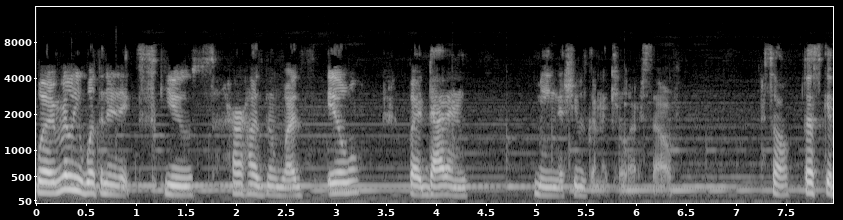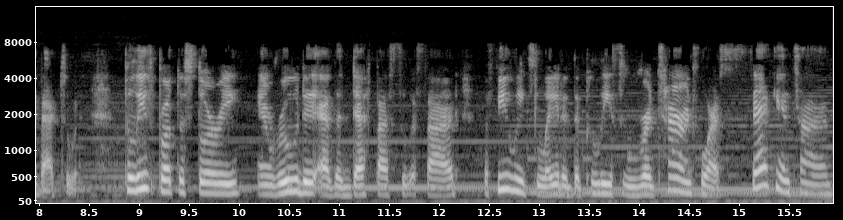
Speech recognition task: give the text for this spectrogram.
Well, it really wasn't an excuse. Her husband was ill, but that didn't mean that she was going to kill herself. So let's get back to it. Police brought the story and ruled it as a death by suicide. A few weeks later, the police returned for a second time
